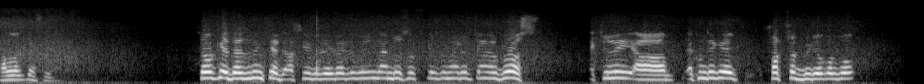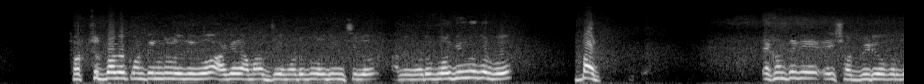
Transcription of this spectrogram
ভালো লাগতেছে। সো ওকে বিং সেড আজকে ভিডিওটা এখন থেকে শর্ট শর্ট ভিডিও করব। শর্ট শর্ট ভাবে কন্টেন্টগুলো দিব। আগে আমার যে মোটো ব্লগিং ছিল, আমি মোটো ব্লগিংও করব। বাট এখন থেকে এই শর্ট ভিডিও করব।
